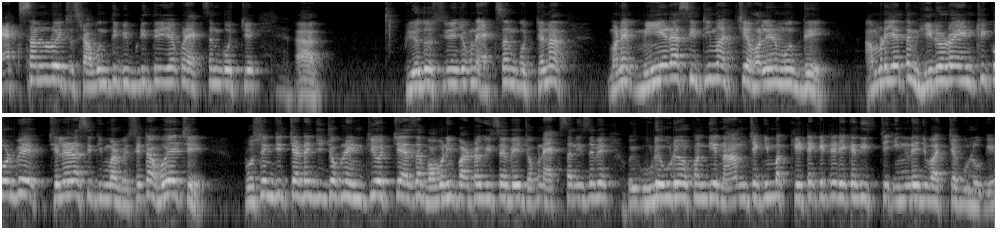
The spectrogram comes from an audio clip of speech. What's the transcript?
অ্যাকশান রয়েছে, শ্রাবন্তী বিবৃতি যখন অ্যাকশান করছে প্রিয়দর্শিনী যখন অ্যাকশান করছে না মানে মেয়েরা সিটি মারছে হলের মধ্যে। আমরা জানতাম হিরোরা এন্ট্রি করবে, ছেলেরা সিটি মারবে, সেটা হয়েছে। প্রসেনজিৎ চ্যাটার্জি যখন এন্ট্রি হচ্ছে অ্যাজ আ ভবানী পাঠক হিসেবে, যখন অ্যাকশন হিসেবে, ওই উড়ে উড়ে ওখান দিয়ে নামছে কিংবা কেটে কেটে রেখে দিচ্ছে ইংরেজ বাচ্চাগুলোকে,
